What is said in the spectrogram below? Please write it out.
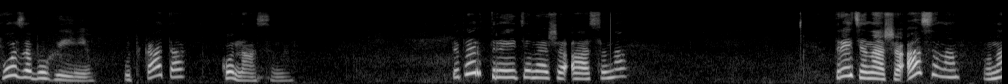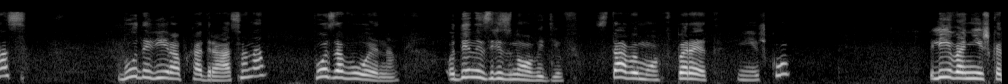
Поза богині. Утката конасана. Тепер третя наша асана. Третя наша асана у нас буде вірабхадрасана поза воїна. Один із різновидів. Ставимо вперед ніжку. Ліва ніжка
